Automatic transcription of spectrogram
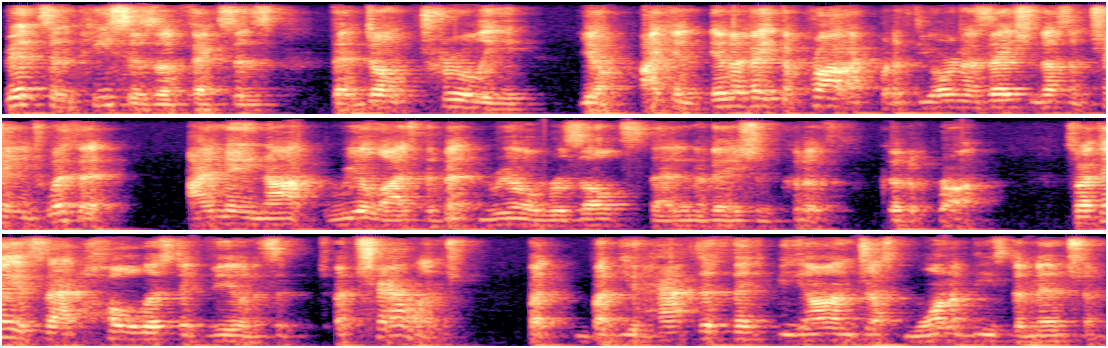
bits and pieces of fixes that don't truly, you know, I can innovate the product, but if the organization doesn't change with it, I may not realize the real results that innovation could have could have brought. So I think it's that holistic view, and it's a, a challenge, but but you have to think beyond just one of these dimensions.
